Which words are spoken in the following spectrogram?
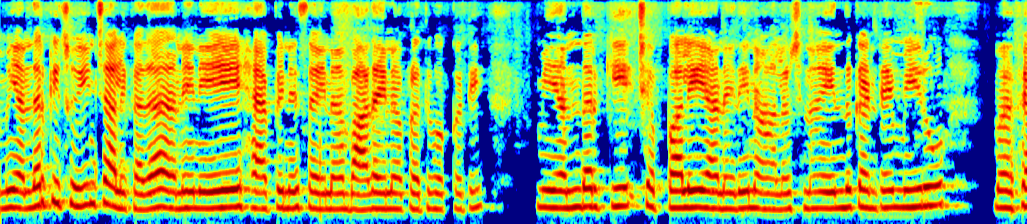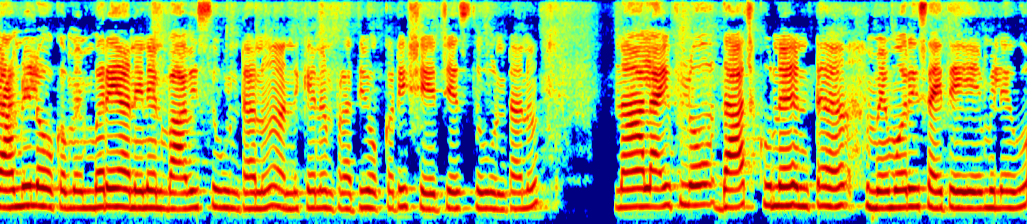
మీ అందరికీ చూపించాలి కదా. నేను ఏ హ్యాపీనెస్ అయినా బాధ అయినా ప్రతి ఒక్కటి. మీ అందరికీ చెప్పాలి అనేది నా ఆలోచన. ఎందుకంటే మీరు మా ఫ్యామిలీలో ఒక మెంబరే అని నేను భావిస్తూ ఉంటాను. అందుకే నేను ప్రతి ఒక్కటి షేర్ చేస్తూ ఉంటాను. నా లైఫ్లో దాచుకునేంత మెమొరీస్ అయితే ఏమీ లేవు.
